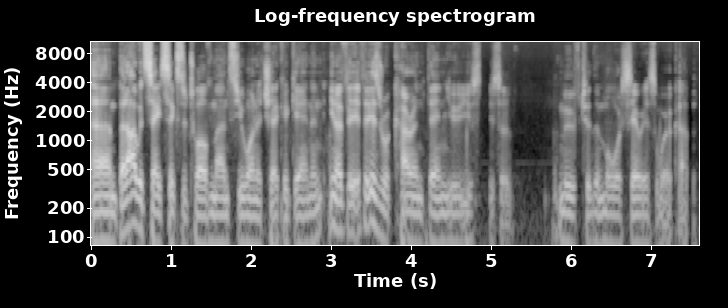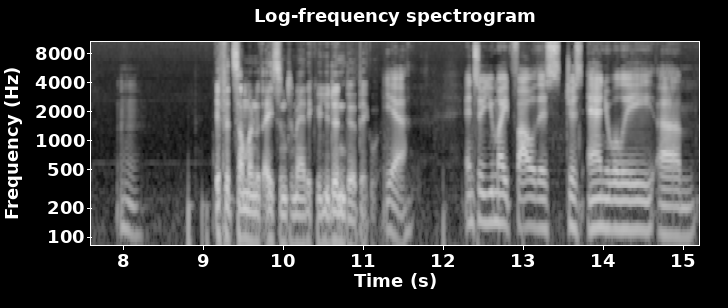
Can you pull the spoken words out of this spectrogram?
Um, but I would say six to 12 months, you want to check again. And, you know, if, if it is recurrent, then you, you, you sort of move to the more serious workup. Mm-hmm. If it's someone with asymptomatic who you didn't do a big one. Yeah. And so you might follow this just annually. Um,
